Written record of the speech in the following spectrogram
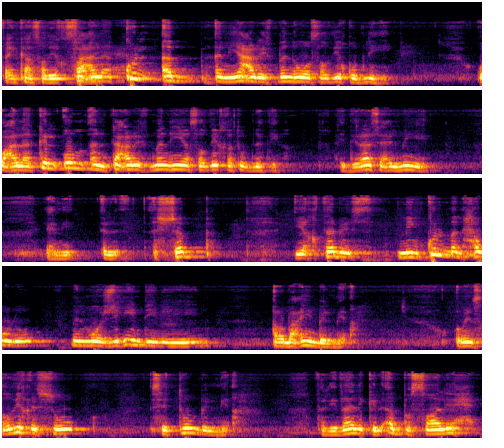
فإن كان صديق صالح. فعلى كل أب أن يعرف من هو صديق ابنه وعلى كل أم أن تعرف من هي صديقة ابنتها. هي دراسة علمية. يعني الشاب يقتبس من كل من حوله من موجهين دينيين أربعين بالمئة ومن صديق السوء ستون بالمئة فلذلك الأب الصالح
